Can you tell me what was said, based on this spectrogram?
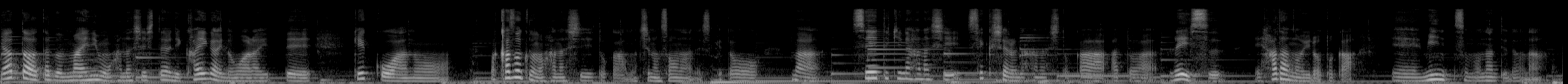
であとは多分前にもお話ししたように海外のお笑いって結構あの、まあ、家族の話とかもちろんそうなんですけどまあ性的な話セクシャルな話とかあとはレース肌の色とか、えー、そのなんて言うんだろうな。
